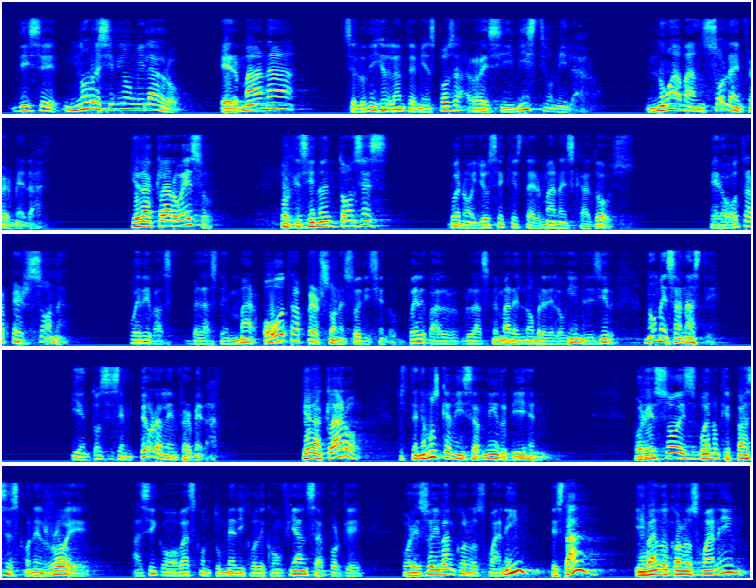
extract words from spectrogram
dice, no recibió un milagro. Hermana, se lo dije delante de mi esposa, recibiste un milagro no avanzó la enfermedad. ¿Queda claro eso? Porque si no, entonces, bueno, yo sé que esta hermana es K2, pero otra persona puede blasfemar, otra persona estoy diciendo, puede blasfemar el nombre de Elohim y decir, no me sanaste. Y entonces empeora la enfermedad. ¿Queda claro? Entonces tenemos que discernir bien. Por eso es bueno que pases con el ROE, así como vas con tu médico de confianza, porque por eso iban con los Juanín, ¿está? Iban con los Juanim.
